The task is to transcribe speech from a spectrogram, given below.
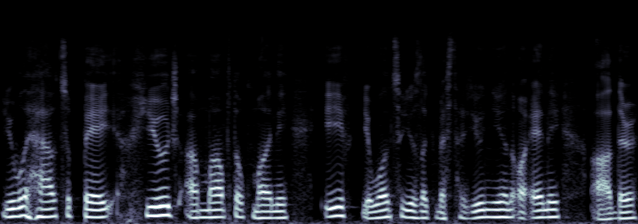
you will have to pay a huge amount of money if you want to use like Western Union or any other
